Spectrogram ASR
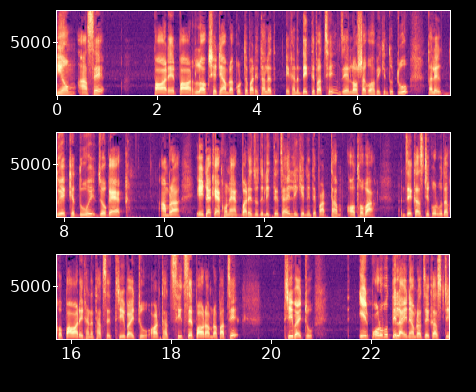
নিয়ম আছে পাওয়ারের পাওয়ার লগ সেটি আমরা করতে পারি। তাহলে এখানে দেখতে পাচ্ছি যে লসাগো হবে কিন্তু টু তাহলে দু এককে দুই যোগ এক আমরা এইটাকে এখন একবারে যদি লিখতে চাই, লিখে নিতে পারতাম, অথবা যে কাজটি করব, দেখো পাওয়ার এখানে থাকছে থ্রি বাই টু অর্থাৎ সিক্সের পাওয়ার আমরা পাচ্ছি থ্রি বাই টু এর পরবর্তী লাইনে আমরা যে কাজটি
